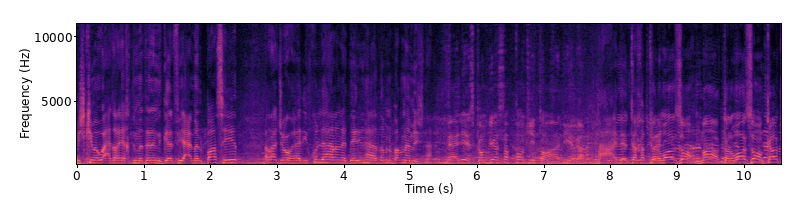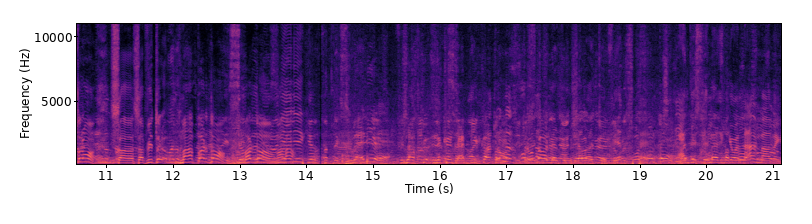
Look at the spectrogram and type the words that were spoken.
مش كما واحد راه يخدم مثلا قال في عمل بسيط. راجعوا هذه كلها رانا دايرينها ضمن برنامجنا. معليش كومبيان سا برون دي طون هذه عاد انت خبت 3 زون ما 3 زون 4 ans. سا سا في ما باردون باردون معليش اللي كانت عندي 4 عندي استهلاك والعام هذاك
